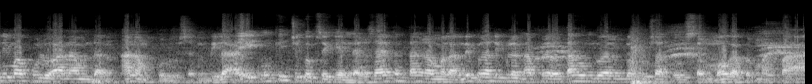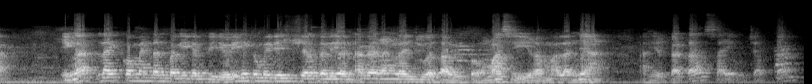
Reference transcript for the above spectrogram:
56 dan 69 baik mungkin cukup sekian dari saya tentang ramalan Libra di bulan April tahun 2021 semoga bermanfaat. Ingat like komen dan bagikan video ini ke media sosial kalian agar yang lain juga tahu informasi ramalannya. Akhir kata saya ucapkan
